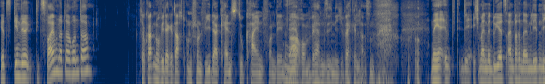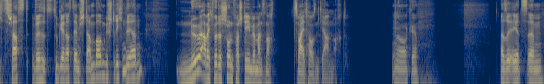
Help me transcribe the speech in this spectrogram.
jetzt gehen wir die 200er runter. Ich habe gerade nur wieder gedacht, und schon wieder kennst du keinen von denen. Nee. Warum werden sie nicht weggelassen? Naja, ich meine, wenn du jetzt einfach in deinem Leben nichts schaffst, würdest du gerne aus deinem Stammbaum gestrichen werden? Nö, aber ich würde es schon verstehen, wenn man es nach 2000 Jahren macht. Ja, okay. Also jetzt, ähm,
